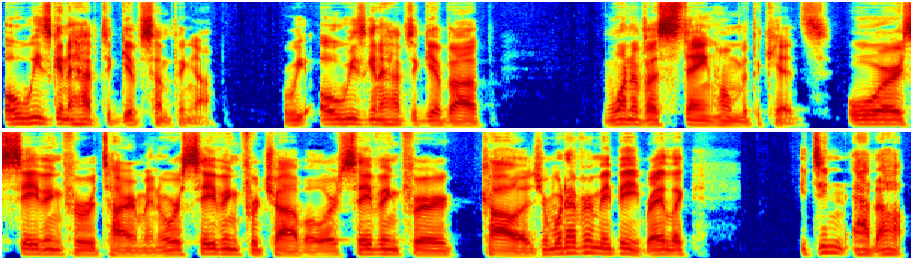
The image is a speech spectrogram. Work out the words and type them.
always going to have to give something up? Are we always going to have to give up one of us staying home with the kids or saving for retirement or saving for travel or saving for college or whatever it may be, right? Like it didn't add up.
